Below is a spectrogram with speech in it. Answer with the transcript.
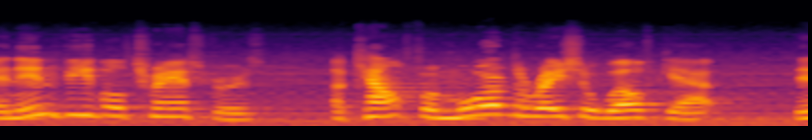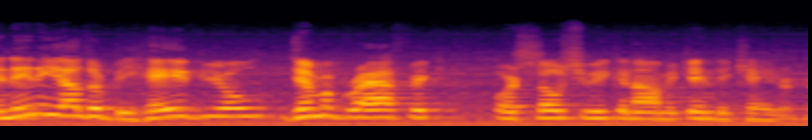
and in vivo transfers account for more of the racial wealth gap than any other behavioral, demographic, or socioeconomic indicator.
